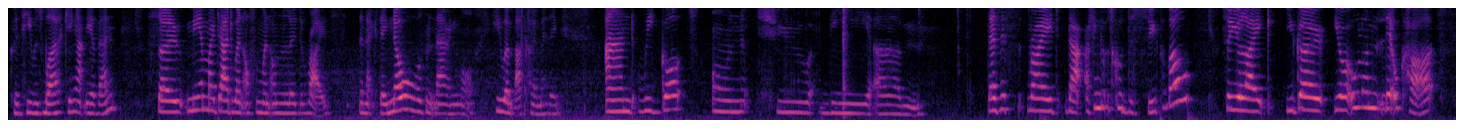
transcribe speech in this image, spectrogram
because um, he was working at the event. So me and my dad went off and went on loads of rides the next day. Noah wasn't there anymore. He went back home, I think. And we got on to the um, there's this ride that I think it was called the Super Bowl so you're like, you go, you're all on little carts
